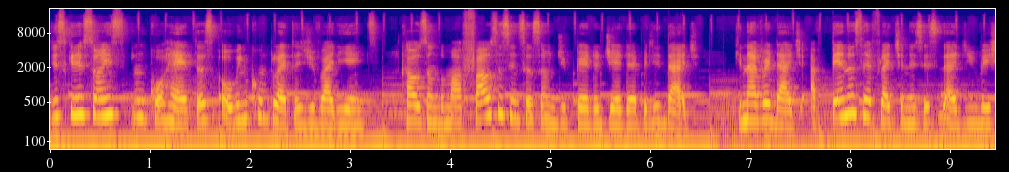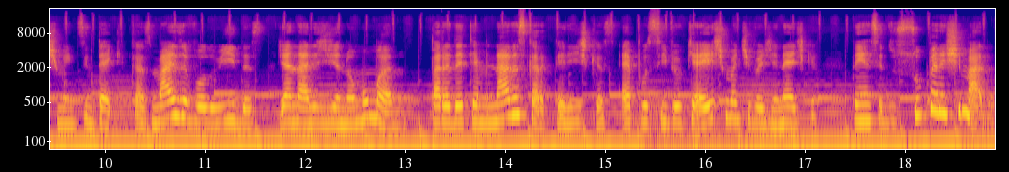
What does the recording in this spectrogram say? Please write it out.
Descrições incorretas ou incompletas de variantes causando uma falsa sensação de perda de herdabilidade, que na verdade apenas reflete a necessidade de investimentos em técnicas mais evoluídas de análise de genoma humano. Para determinadas características, é possível que a estimativa genética tenha sido superestimada,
